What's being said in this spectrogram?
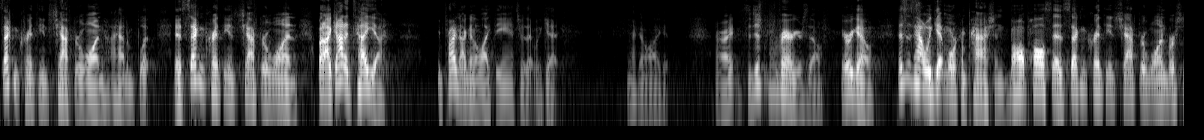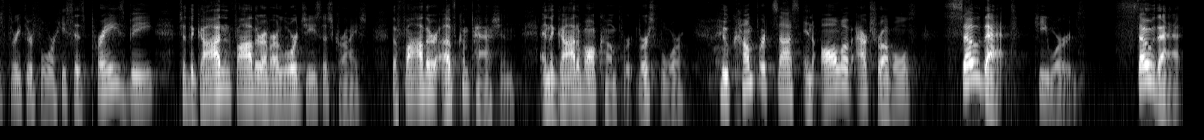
2 Corinthians chapter 1. I had them flipped. It's 2 Corinthians chapter 1. But I got to tell you, you're probably not going to like the answer that we get. You're not going to like it. All right? So just prepare yourself. Here we go. This is how we get more compassion. Paul says, 2 Corinthians chapter 1, verses 3 through 4. He says, Praise be to the God and Father of our Lord Jesus Christ, the Father of compassion and the God of all comfort. Verse 4 Who comforts us in all of our troubles, so that, key words, so that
